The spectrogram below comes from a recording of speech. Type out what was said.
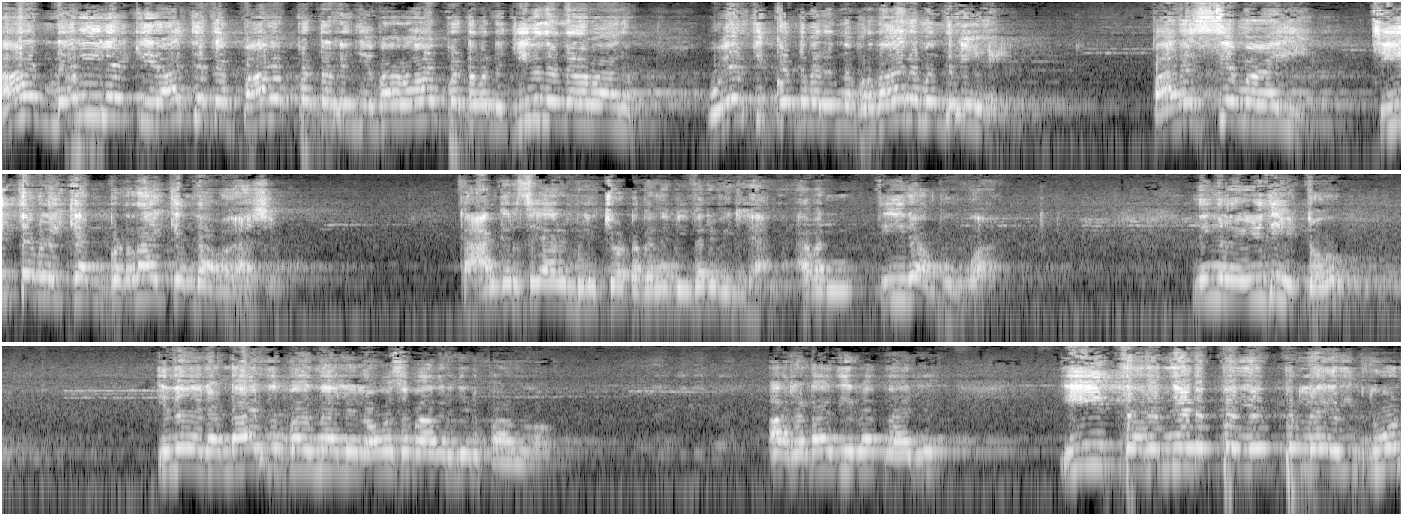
ആ നിലയിലേക്ക് ഈ രാജ്യത്തെ പാവപ്പെട്ട പാവപ്പെട്ടവന്റെ ജീവിത നിലവാരം ഉയർത്തിക്കൊണ്ടുവരുന്ന പ്രധാനമന്ത്രിയെ പരസ്യമായി ചീത്ത വിളിക്കാൻ പിണറായിക്ക് എന്താ അവകാശം? കോൺഗ്രസ്സുകാരൻ വിളിച്ചോട്ടെ പിന്നെ വിവരമില്ല. അവൻ തീരാൻ പോവുക. നിങ്ങൾ എഴുതിയിട്ടോ? ഇത് രണ്ടായിരത്തി പതിനാലിലെ ലോക്സഭാ തെരഞ്ഞെടുപ്പാണല്ലോ. ആ രണ്ടായിരത്തി ഇരുപത്തിനാലിൽ ഈ തെരഞ്ഞെടുപ്പ് ഏപ്രിൽ ജൂൺ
